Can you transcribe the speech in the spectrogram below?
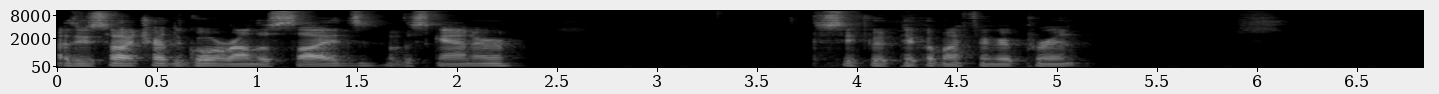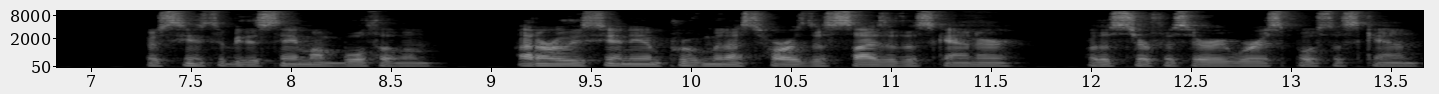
As you saw, I tried to go around the sides of the scanner to see if it would pick up my fingerprint. But it seems to be the same on both of them. I don't really see any improvement as far as the size of the scanner or the surface area where it's supposed to scan.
